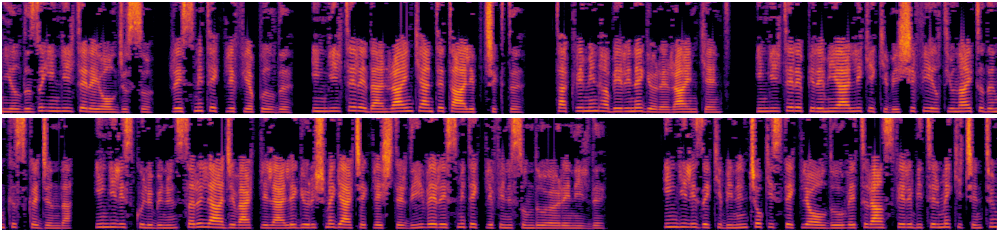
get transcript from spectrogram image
yıldızı İngiltere yolcusu. Resmi teklif yapıldı. İngiltere'den Ryan talip çıktı. Takvimin haberine göre Ryan İngiltere Premier Lig ekibi Sheffield United'ın kıskacında, İngiliz kulübünün sarı lacivertlilerle görüşme gerçekleştirdiği ve resmi teklifini sunduğu öğrenildi. İngiliz ekibinin çok istekli olduğu ve transferi bitirmek için tüm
